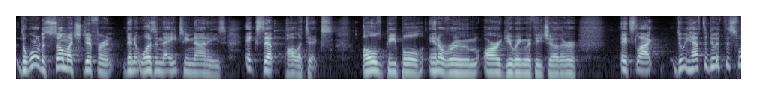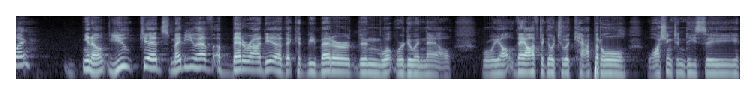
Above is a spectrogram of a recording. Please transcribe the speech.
the world is so much different than it was in the 1890s, except politics. Old people in a room arguing with each other. It's like, do we have to do it this way? You know, you kids, maybe you have a better idea that could be better than what we're doing now, where we all they all have to go to a capital, Washington D.C.,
